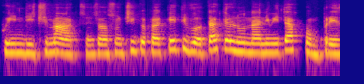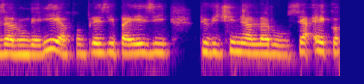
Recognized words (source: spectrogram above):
15 marzo, insomma sono cinque pacchetti votati all'unanimità, compresa l'Ungheria, compresi i paesi più vicini alla Russia. Ecco,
